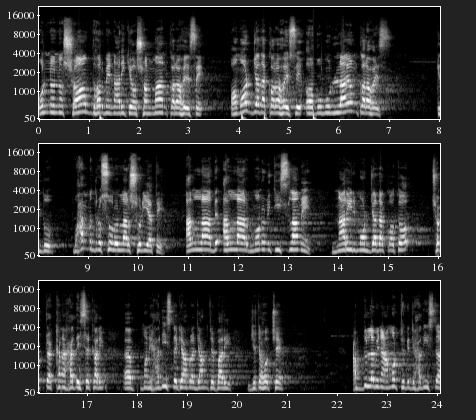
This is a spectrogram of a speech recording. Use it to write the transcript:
অন্যান্য সব ধর্মে নারীকে অসম্মান করা হয়েছে, অমর্যাদা করা হয়েছে, অবমূল্যায়ন করা হয়েছে। কিন্তু মোহাম্মদ রসুল্লাহর শরিয়াতে আল্লাহ আল্লাহর মনোনীতি ইসলামে নারীর মর্যাদা কত? ছোট্ট একখানা হাদিসে কারি মানে হাদিস থেকে আমরা জানতে পারি, যেটা হচ্ছে আবদুল্লাহ বিন আমর থেকে যে হাদিসটা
